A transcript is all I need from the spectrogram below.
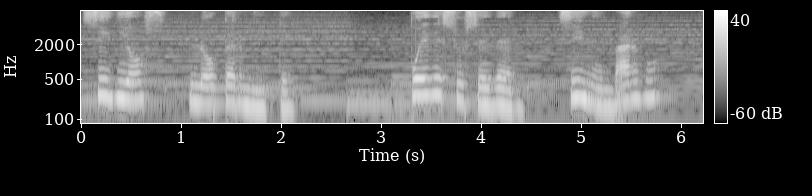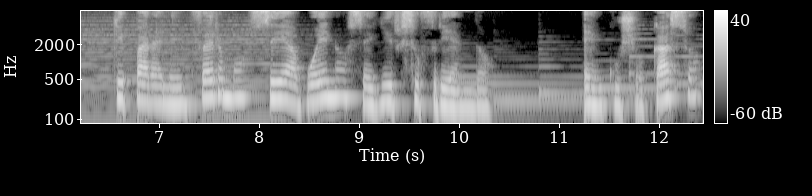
si Dios lo permite. Puede suceder, sin embargo, que para el enfermo sea bueno seguir sufriendo, en cuyo caso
